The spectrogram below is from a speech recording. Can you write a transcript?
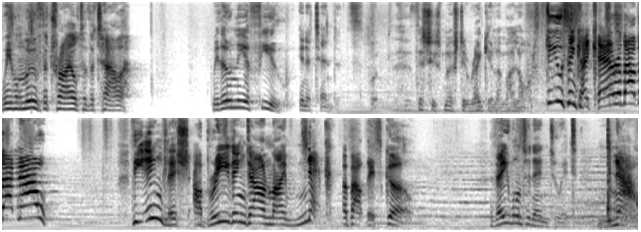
We will move the trial to the tower, with only a few in attendance. This is most irregular, my lord. Do you think I care about that now? The English are breathing down my neck about this girl. They want an end to it now.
